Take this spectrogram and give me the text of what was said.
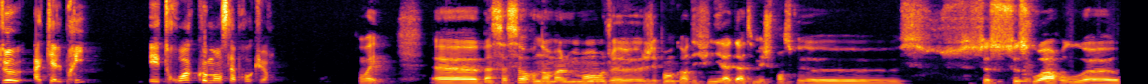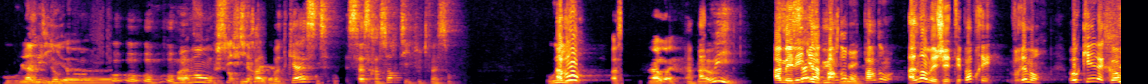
Deux, à quel prix? Et trois, comment se la procure? Oui, ben, ça sort normalement, je n'ai pas encore défini la date, mais je pense que ce, ce soir ou, ou ah lundi. au, moment où sortira le podcast, ça sera sorti de toute façon. Ah bon? Ah, ouais. ah bah oui. Ah mais les gars, pardon, pardon. Ah non, mais j'étais pas prêt, vraiment. Ok, d'accord.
